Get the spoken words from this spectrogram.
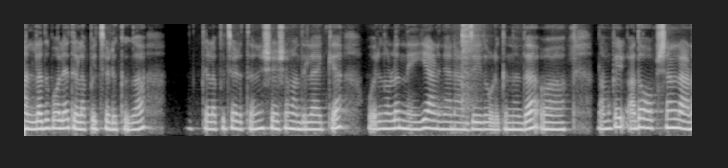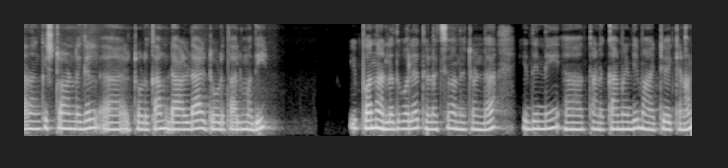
നല്ലതുപോലെ തിളപ്പിച്ചെടുക്കുക. തിളപ്പിച്ചെടുത്തതിന് ശേഷം അതിലേക്ക് ഒരു നുള്ള നെയ്യാണ് ഞാൻ ആഡ് ചെയ്ത് കൊടുക്കുന്നത്. നമുക്ക് അത് ഓപ്ഷണലാണ് നിങ്ങൾക്ക് ഇഷ്ടമുണ്ടെങ്കിൽ ഇട്ട് കൊടുക്കാം. ഡാൽഡ ഇട്ട് കൊടുത്താലും മതി. ഇപ്പോൾ നല്ലതുപോലെ തിളച്ച് വന്നിട്ടുണ്ട്. ഇതിനെ തണുക്കാൻ വേണ്ടി മാറ്റി വയ്ക്കണം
